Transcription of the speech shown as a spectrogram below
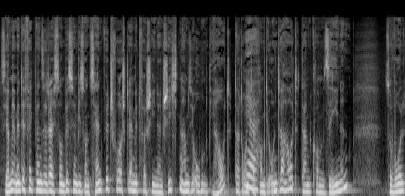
Sie haben im Endeffekt, wenn Sie sich so ein bisschen wie so ein Sandwich vorstellen mit verschiedenen Schichten, haben Sie oben die Haut, darunter ja. kommt die Unterhaut, dann kommen Sehnen sowohl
